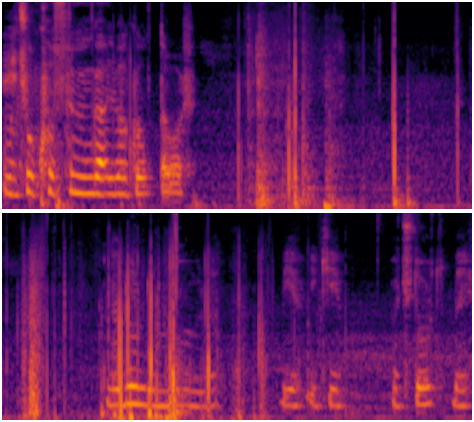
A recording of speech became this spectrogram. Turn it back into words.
En çok kostümüm galiba Colt'ta var. Ne döndüm lan öyle? 1, 2, 3, 4, 5.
